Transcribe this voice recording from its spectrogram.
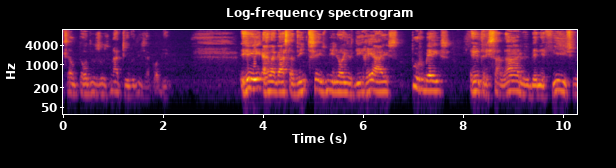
são todos os nativos de Jacobina. E ela gasta 26 milhões de reais por mês entre salários, benefícios,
